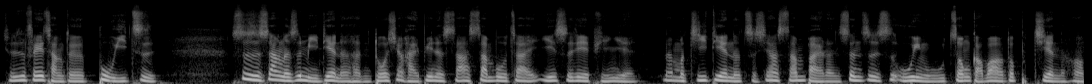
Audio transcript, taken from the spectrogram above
就是非常的不一致。事实上呢，是米甸人很多，像海边的沙散布在耶斯列平原，那么基甸呢，只剩下三百人，甚至是无影无踪，搞不好都不见了哈。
